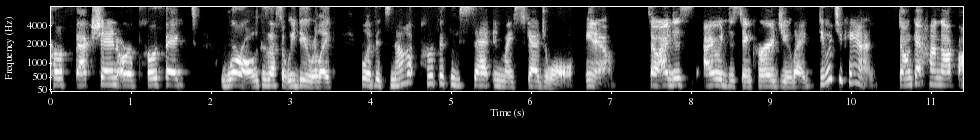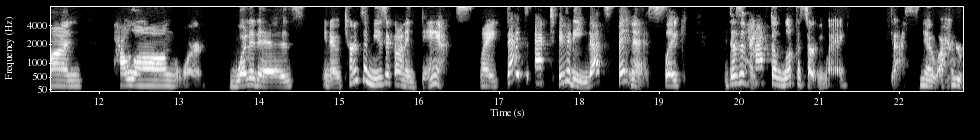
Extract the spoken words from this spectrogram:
perfection or a perfect world, because that's what we do. We're like, well, if it's not perfectly set in my schedule, you know. So I just, I would just encourage you, like, do what you can. Don't get hung up on how long or what it is. You know, turn some music on and dance. Like, that's activity, that's fitness. Like, it doesn't have to look a certain way. Yes, no, 100%.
